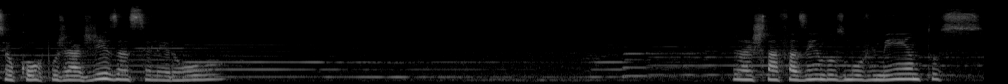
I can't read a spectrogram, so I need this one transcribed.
Seu corpo já desacelerou. Já está fazendo os movimentos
